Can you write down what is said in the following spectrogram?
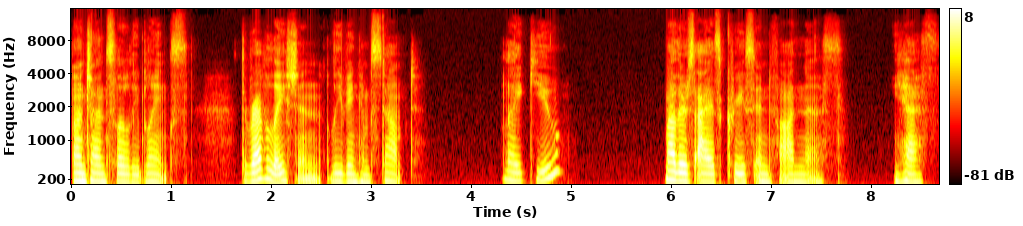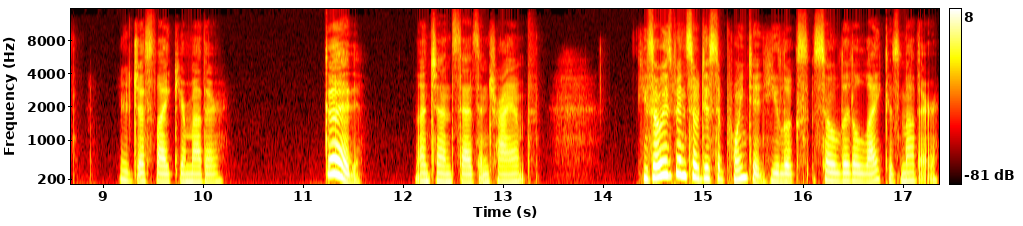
Lan Zhan slowly blinks, the revelation leaving him stumped. Like you? Mother's eyes crease in fondness. Yes, you're just like your mother. Good, Lan Zhan says in triumph. He's always been so disappointed he looks so little like his mother.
